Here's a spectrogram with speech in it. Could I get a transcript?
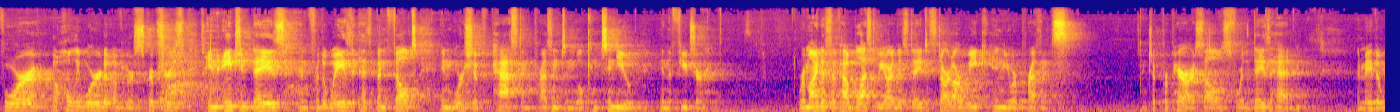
for the holy word of your scriptures in ancient days, and for the ways it has been felt in worship past and present and will continue in the future. Remind us of how blessed we are this day to start our week in your presence and to prepare ourselves for the days ahead. And may the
